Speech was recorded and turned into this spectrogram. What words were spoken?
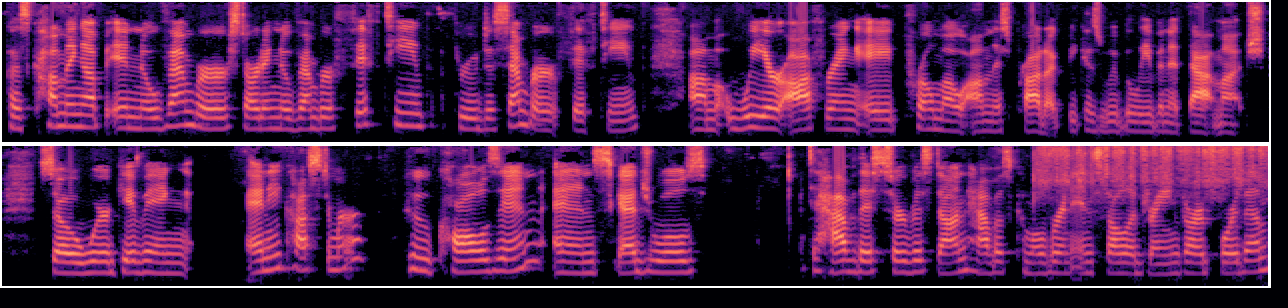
Because coming up in November, starting November 15th through December 15th, um, we are offering a promo on this product because we believe in it that much. So we're giving any customer who calls in and schedules to have this service done, have us come over and install a drain guard for them,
